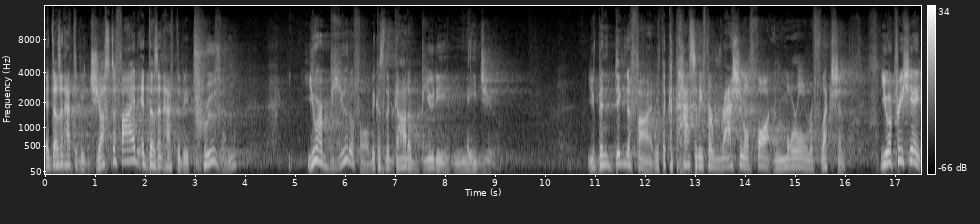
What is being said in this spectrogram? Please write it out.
It doesn't have to be justified. It doesn't have to be proven. You are beautiful because the God of beauty made you. You've been dignified with the capacity for rational thought and moral reflection. You appreciate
